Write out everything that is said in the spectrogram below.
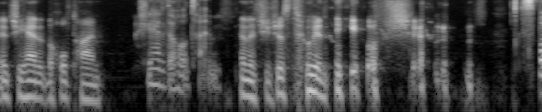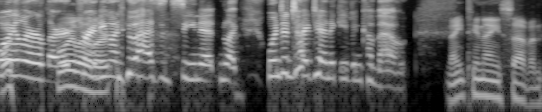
And she had it the whole time. She had it the whole time. And then she just threw it in the ocean. Spoiler alert spoiler for alert. anyone who hasn't seen it. Like, when did Titanic even come out? 1997.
